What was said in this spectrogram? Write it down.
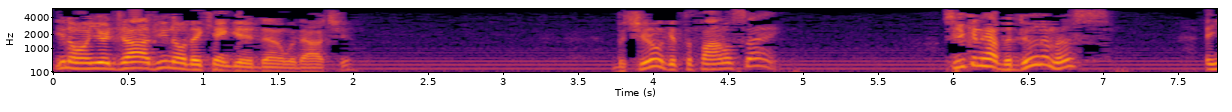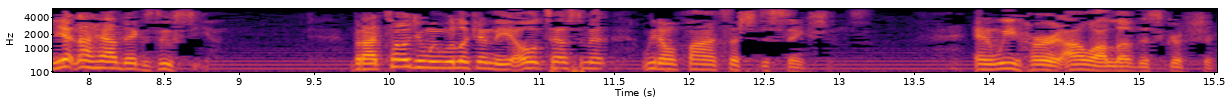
You know, on your job, you know they can't get it done without you. But you don't get the final say. So you can have the dunamis and yet not have the exousia. But I told you when we look in the Old Testament, we don't find such distinctions. And we heard, oh, I love this scripture.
